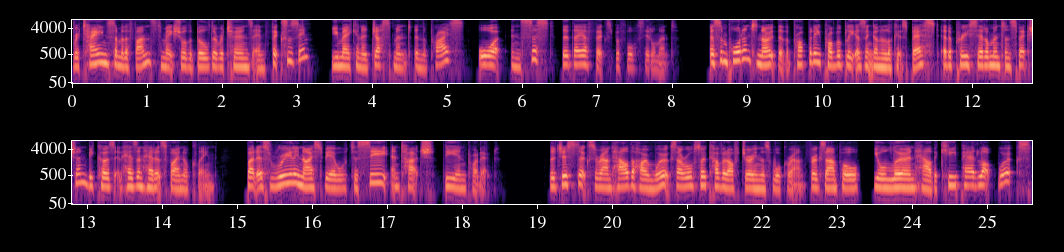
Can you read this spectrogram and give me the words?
retain some of the funds to make sure the builder returns and fixes them, you make an adjustment in the price, or insist that they are fixed before settlement. It's important to note that the property probably isn't going to look its best at a pre settlement inspection because it hasn't had its final clean, but it's really nice to be able to see and touch the end product. Logistics around how the home works are also covered off during this walk around. For example, you'll learn how the keypad lock works,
